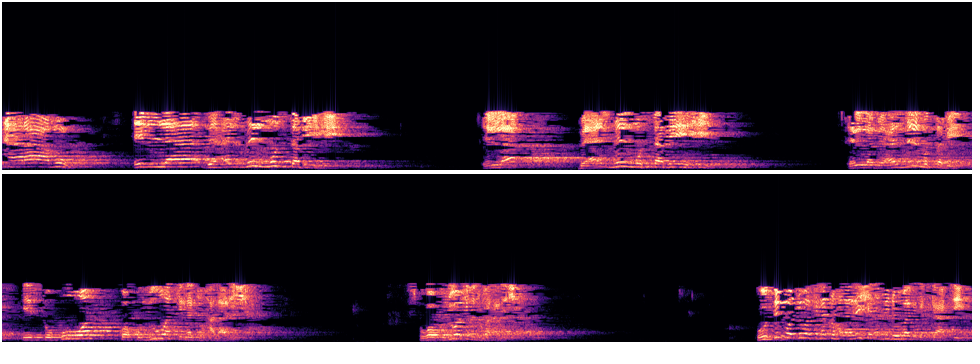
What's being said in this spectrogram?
haramu illa bi'ilmi almustabih illa bi'ilmi almustabih illa bi'ilmi almustabih isipokuwa kwa kujua kinachohalalisha isipokuwa kujua kinachohalalisha usipojua kinachohalalisha inabidi ubaki katika akili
